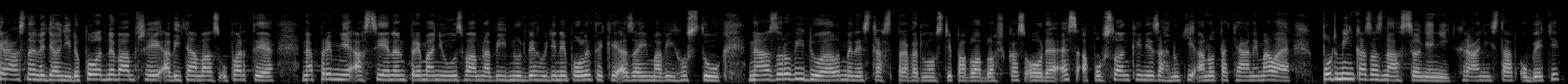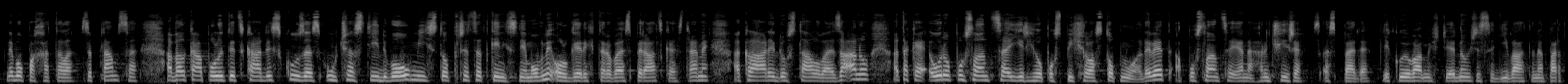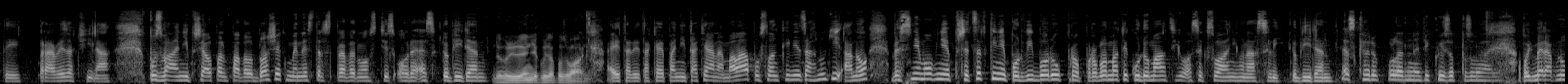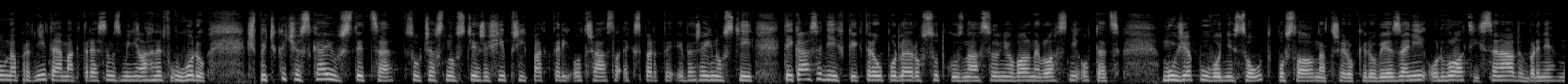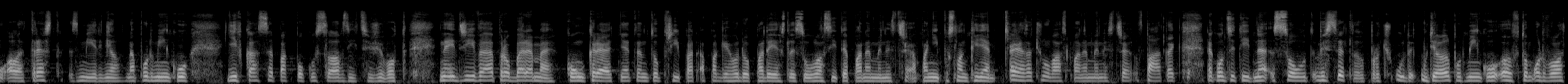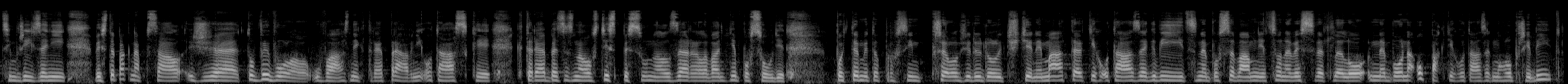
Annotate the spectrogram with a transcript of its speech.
Krásné nedělní dopoledne vám přeji a vítám vás u partie. Na primě asi jen Prima News vám nabídnu dvě hodiny politiky a zajímavých hostů. Názorový duel ministra spravedlnosti Pavla Blaška z ODS a poslankyně zahnutí Ano Tatiany Malé. Podmínka za znásilnění chrání stát oběti nebo pachatele? Zeptám se. A velká politická diskuze s účastí dvou místo předsedkyní sněmovny Olgy Richterové z Pirátské strany a Kláry Dostálové za Ano a také europoslance Jiřího Pospíšila z TOP 09 a poslance Jana Hrnčíře z SPD. Děkuji vám ještě jednou, že se díváte na partii. Právě začíná. Pozvání přijal pan Pavel Blažek, minister spravedlnosti z ODS. Dobrý den. Dobrý den, děkuji za pozvání. A je tady také paní Tatiana Malá, poslankyně zahnutí Ano, ve sněmovně předsedkyně podvýboru pro problematiku domácího a sexuálního násilí. Dobrý den. Hezké dopoledne, děkuji za pozvání. A pojďme rovnou na první téma, které jsem zmínila hned v úvodu. Špičky české justice v současnosti řeší případ, který otřásl experty i veřejností. Týká se dívky, kterou podle rozsudku znásilňoval nevlastní otec. Může původně soud poslal na tři roky do vězení. Odvolací senát v Brně mu ale trest zmírnil na podmínku. Dívka se pak pokusila vzít si život. Nejdříve probereme konkrétně tento případ a pak jeho dopady, jestli souhlasíte, pane ministře a paní poslankyně. A já začnu vás, pane ministře, v pátek. Na konci týdne soud vysvětlil, proč udělal podmínku eh, v tom odvolacím řízení. Vy jste pak napsal, že to vyvolalo u vás některé právní otázky, které bez znalosti spisu nelze relevantně posoudit. Pojďte mi to prosím přeložit do ličtiny. Máte těch otázek víc, nebo se vám něco nevysvětlilo, nebo naopak těch otázek mohlo přibýt?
